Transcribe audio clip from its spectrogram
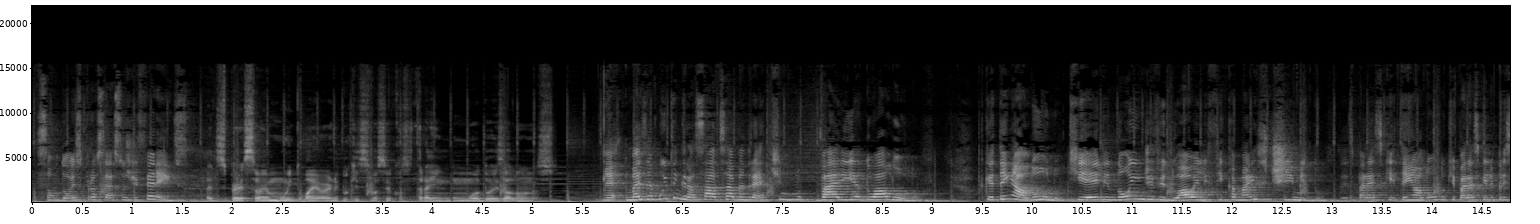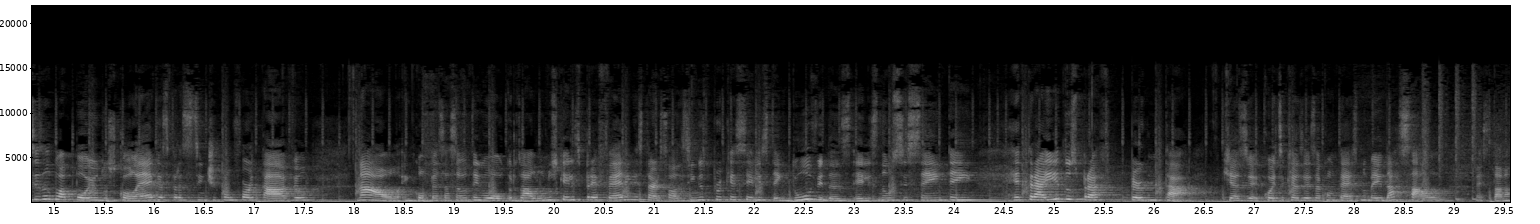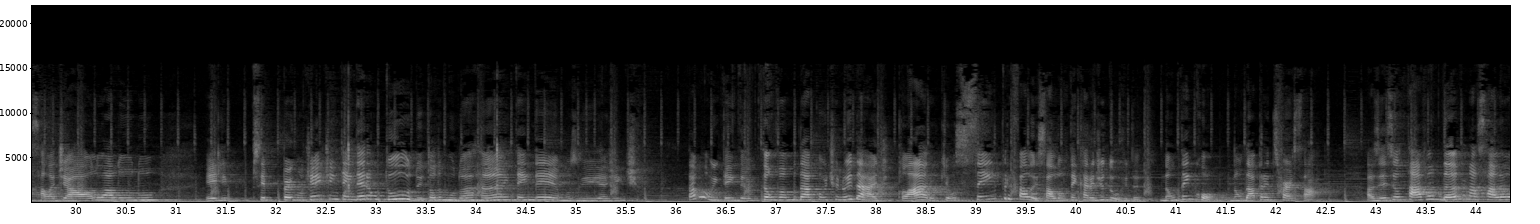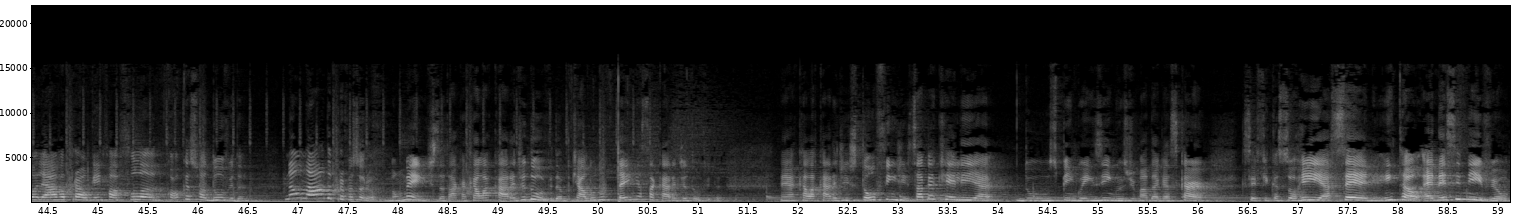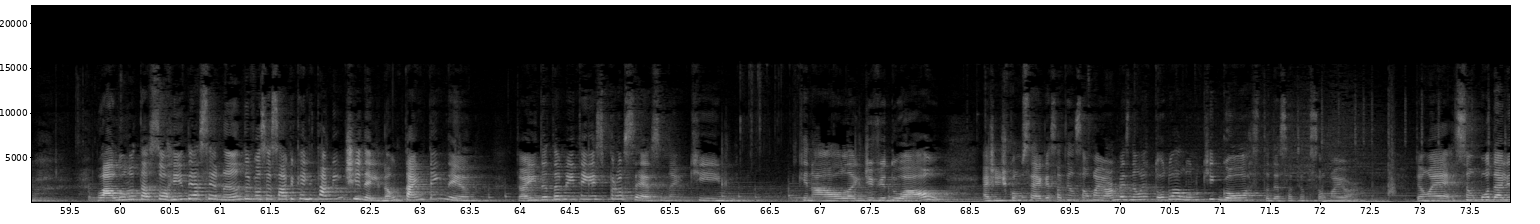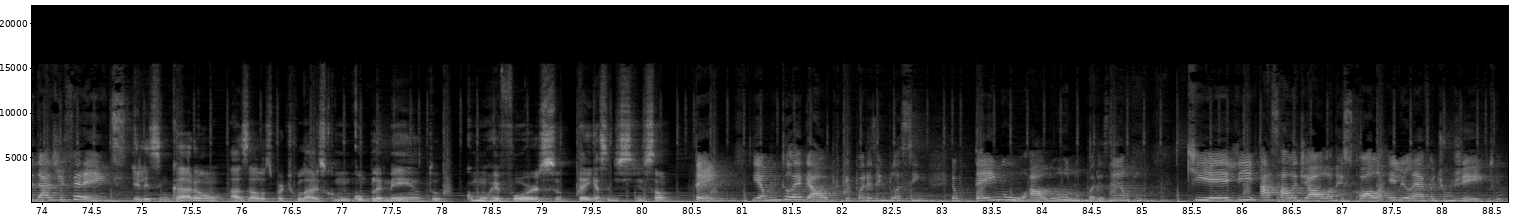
são dois processos diferentes. A dispersão é muito maior do que se você concentrar em um ou dois alunos. É, mas é muito engraçado, sabe, André, que varia do aluno. Porque tem aluno que ele no individual ele fica mais tímido. Às vezes parece que tem aluno que parece que ele precisa do apoio dos colegas para se sentir confortável na aula. Em compensação, eu tenho outros alunos que eles preferem estar sozinhos porque se eles têm dúvidas, eles não se sentem retraídos para perguntar que às vezes, coisa que às vezes acontece no meio da sala. Né? Você está na sala de aula, o aluno, ele, você pergunta, gente, entenderam tudo? E todo mundo, aham, entendemos. E a gente, tá bom, entendeu? Então vamos dar continuidade. Claro que eu sempre falo isso, o aluno tem cara de dúvida. Não tem como, não dá para disfarçar. Às vezes eu tava andando na sala, eu olhava para alguém e falava, fulano, qual que é a sua dúvida? Não, nada, professor. Eu, não mente, você tá com aquela cara de dúvida, porque aluno tem essa cara de dúvida. É aquela cara de estou fingindo. Sabe aquele é, dos pinguinzinhos de Madagascar? Que você fica sorri, acene? Então, é nesse nível. O aluno tá sorrindo e acenando e você sabe que ele tá mentindo, ele não tá entendendo. Então ainda também tem esse processo, né? Que, que na aula individual a gente consegue essa atenção maior, mas não é todo aluno que gosta dessa atenção maior. Então é, são modalidades diferentes. Eles encaram as aulas particulares como um complemento, como um reforço? Tem essa distinção? Tem. E é muito legal, porque, por exemplo, assim, eu tenho aluno, por exemplo, que ele, a sala de aula na escola, ele leva de um jeito.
